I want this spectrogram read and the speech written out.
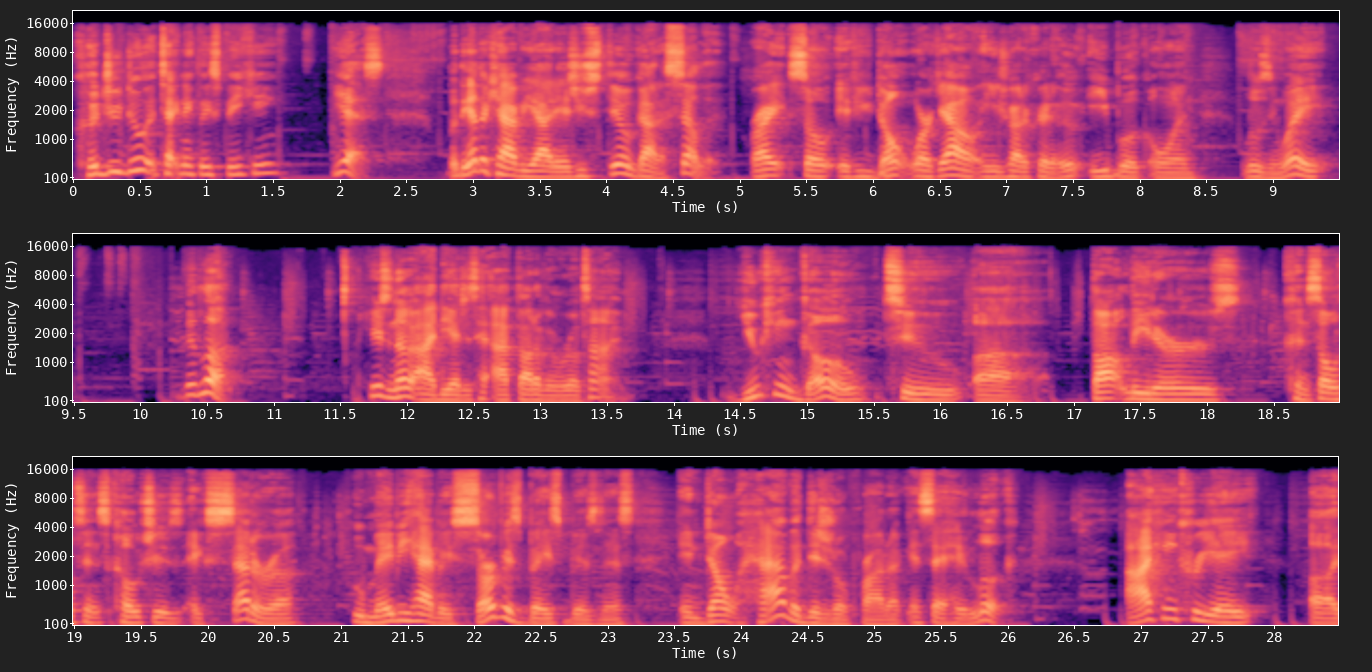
Could you do it, technically speaking? Yes. But the other caveat is you still got to sell it right? So if you don't work out and you try to create an ebook on losing weight, good luck. Here's another idea I just I thought of in real time. You can go to uh, thought leaders, consultants, coaches, etc., who maybe have a service based business and don't have a digital product and say, hey, look, I can create a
